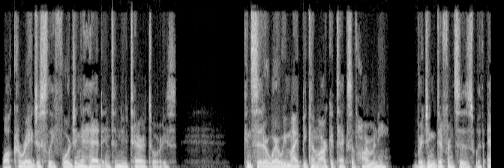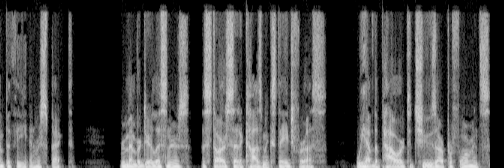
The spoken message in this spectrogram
while courageously forging ahead into new territories. Consider where we might become architects of harmony, bridging differences with empathy and respect. Remember, dear listeners, the stars set a cosmic stage for us. We have the power to choose our performance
